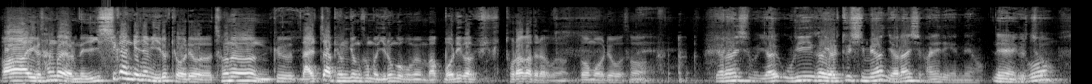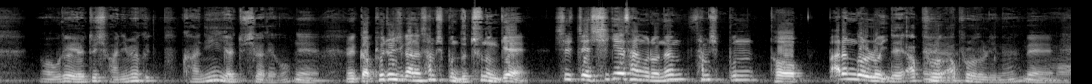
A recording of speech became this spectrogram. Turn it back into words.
아, 이거 상당히 어렵네. 이 시간 개념이 이렇게 어려워요. 저는 그 날짜 변경서 뭐 이런 거 보면 막 머리가 휙휙 돌아가더라고요. 너무 어려워서. 네. 11시, 열, 우리가 12시면 11시 반이 되겠네요. 네, 그리고 그렇죠. 어, 우리가 12시 반이면 그 북한이 12시가 되고. 네. 그러니까 표준 시간은 30분 늦추는 게 실제 시계상으로는 30분 더 빠른 걸로 네, 앞으로, 네. 앞으로 돌리는. 네. 뭐.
